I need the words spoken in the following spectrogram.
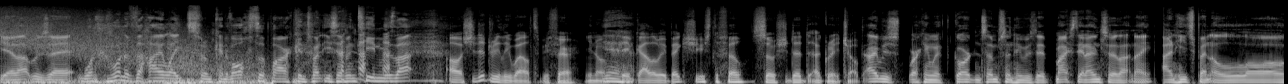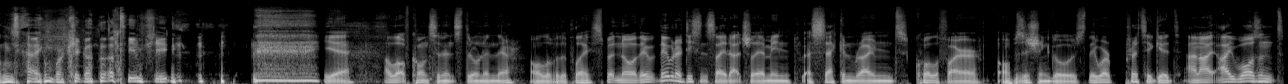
Yeah, that was uh, one, one of the highlights from kind of off the park in 2017, was that? Oh, she did really well, to be fair. You know, Yeah. Dave Galloway, big shoes to fill, so she did a great job. I was working with Gordon Simpson, who was the match day announcer that night, and he'd spent a long time working on that team sheet. Yeah, a lot of consonants thrown in there all over the place. But no, they they were a decent side actually. I mean, a second round qualifier opposition goes, they were pretty good. And I, I wasn't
